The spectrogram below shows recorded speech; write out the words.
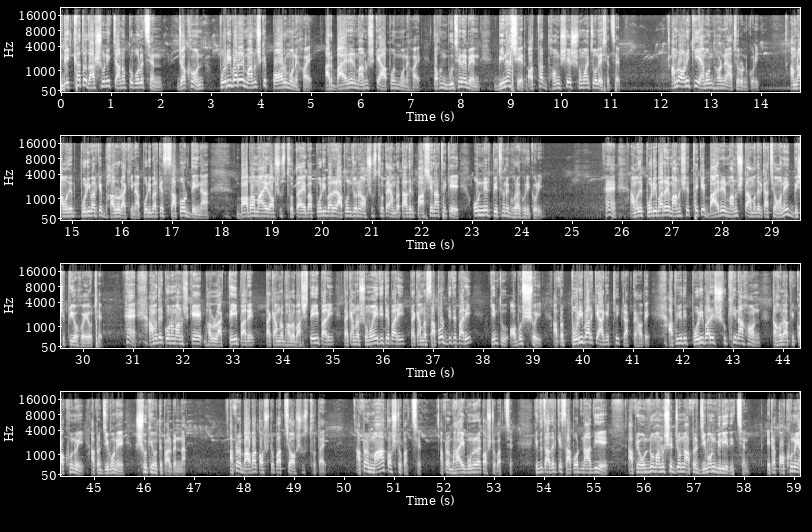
বিখ্যাত দার্শনিক চাণক্য বলেছেন, যখন পরিবারের মানুষকে পর মনে হয় আর বাইরের মানুষকে আপন মনে হয়, তখন বুঝে নেবেন বিনাশের অর্থাৎ ধ্বংসের সময় চলে এসেছে। আমরা অনেকেই এমন ধরনের আচরণ করি। আমরা আমাদের পরিবারকে ভালো রাখি না, পরিবারকে সাপোর্ট দেই না। বাবা মায়ের অসুস্থতায় বা পরিবারের আপনজনের অসুস্থতায় আমরা তাদের পাশে না থেকে অন্যের পেছনে ঘোরাঘুরি করি। হ্যাঁ আমাদের পরিবারের মানুষের থেকে বাইরের মানুষটা আমাদের কাছে অনেক বেশি প্রিয় হয়ে ওঠে। হ্যাঁ আমাদের কোনো মানুষকে ভালো লাগতেই পারে, তাকে আমরা ভালোবাসতেই পারি, তাকে আমরা সময় দিতে পারি, তাকে আমরা সাপোর্ট দিতে পারি, কিন্তু অবশ্যই আপনার পরিবারকে আগে ঠিক রাখতে হবে। আপনি যদি পরিবারের সুখী না হন, তাহলে আপনি কখনোই আপনার জীবনে সুখী হতে পারবেন না। আপনার বাবা কষ্ট পাচ্ছে অসুস্থতায়, আপনার মা কষ্ট পাচ্ছে। আপনার ভাই বোনেরা কষ্ট পাচ্ছে। কিন্তু তাদেরকে সাপোর্ট না দিয়ে আপনি অন্য মানুষের জন্য আপনার জীবন বিলিয়ে দিচ্ছেন। এটা কখনোই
